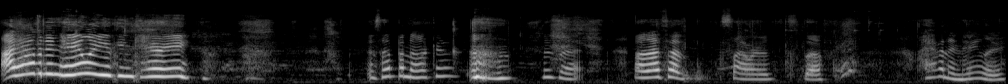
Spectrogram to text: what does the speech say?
I have an inhaler you can carry. Is that Banaka? what is that? Oh, that's that sour stuff. I have an inhaler.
